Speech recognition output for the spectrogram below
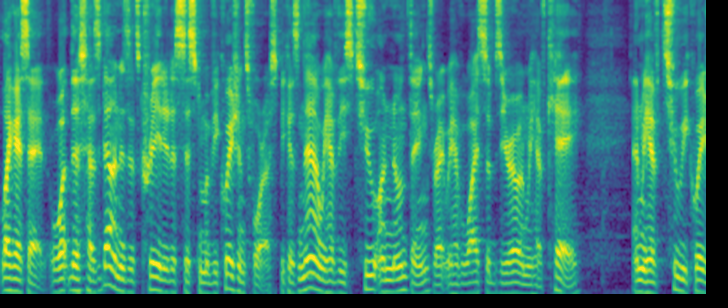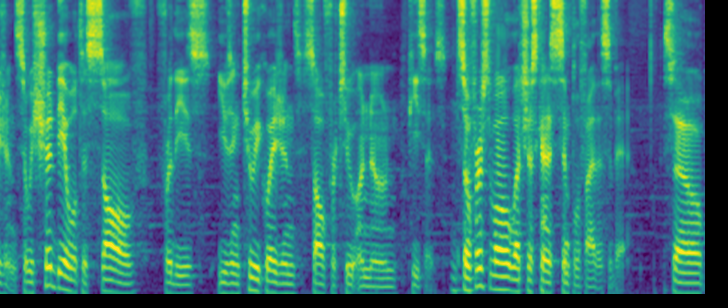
like I said, what this has done is it's created a system of equations for us because now we have these two unknown things, right? We have y sub 0 and we have k, and we have two equations. So we should be able to solve for these using two equations, solve for two unknown pieces. So first of all, let's just kind of simplify this a bit. So,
